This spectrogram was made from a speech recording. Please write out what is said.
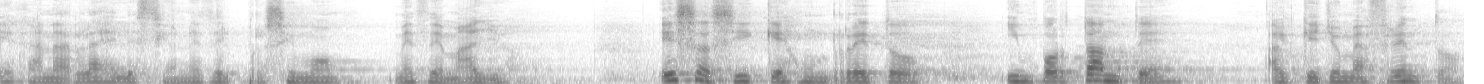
es ganar las elecciones del próximo mes de mayo. Ese sí que es un reto importante al que yo me afrento.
